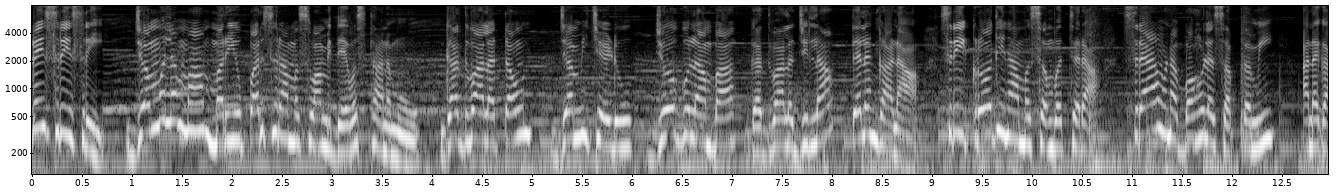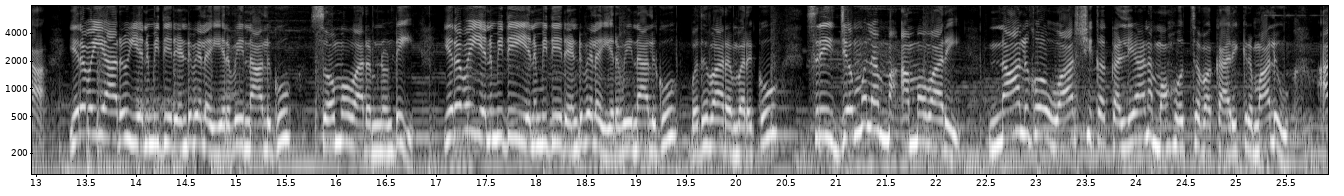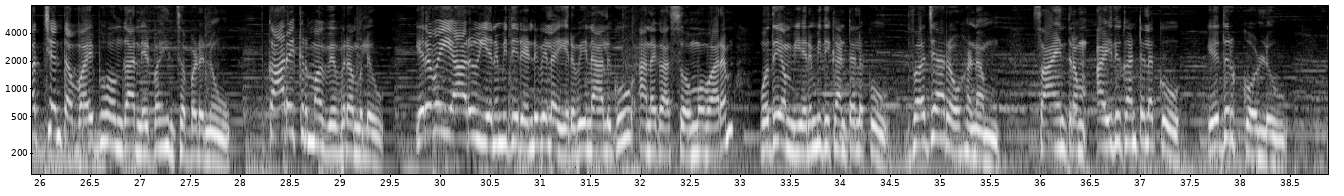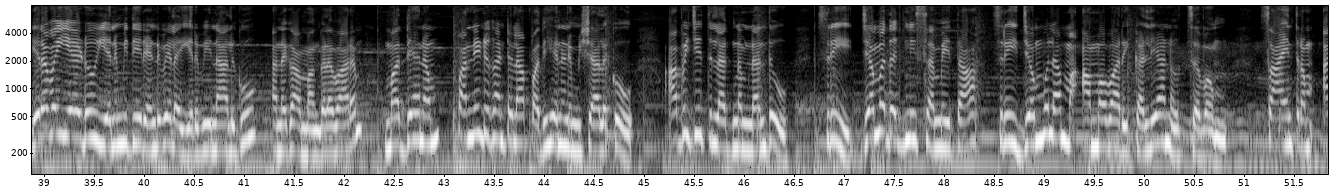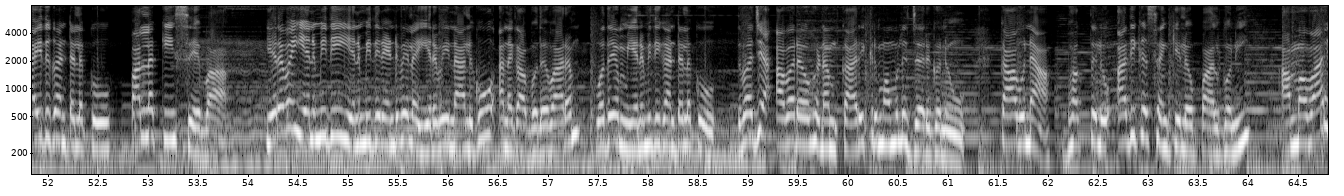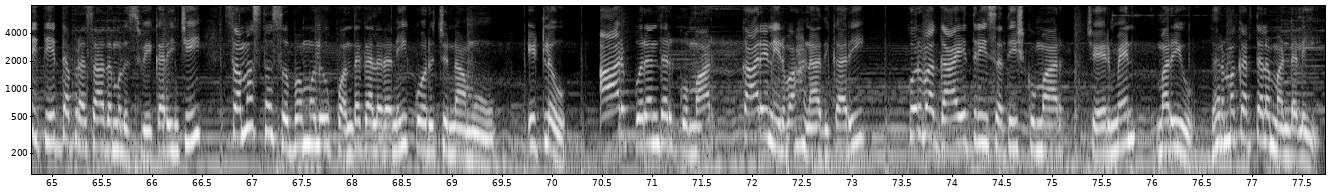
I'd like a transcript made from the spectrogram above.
శ్రీ శ్రీ శ్రీ జమ్ములమ్మ మరియు పరశురామ స్వామి దేవస్థానము గద్వాల టౌన్ జమ్మిచేడు జోగులాంబ గద్వాల జిల్లా తెలంగాణ. శ్రీ క్రోధినామ సంవత్సర శ్రావణ బహుళ సప్తమి అనగా ఇరవై ఆరు ఎనిమిది రెండు వేల ఇరవై నాలుగు సోమవారం నుండి ఇరవై ఎనిమిది ఎనిమిది రెండు వేల ఇరవై నాలుగు బుధవారం వరకు శ్రీ జమ్ములమ్మ అమ్మవారి నాలుగో వార్షిక కళ్యాణ మహోత్సవ కార్యక్రమాలు అత్యంత వైభవంగా నిర్వహించబడును. కార్యక్రమ వివరములు ఇరవై ఆరు ఎనిమిది రెండు వేల ఇరవై నాలుగు అనగా సోమవారం ఉదయం ఎనిమిది గంటలకు ధ్వజారోహణం సాయంత్రం ఐదు గంటలకు ఎదుర్కోళ్ళు. ఇరవై ఏడు ఎనిమిది రెండు వేల ఇరవై నాలుగు అనగా మంగళవారం మధ్యాహ్నం పన్నెండు గంటల పదిహేను నిమిషాలకు అభిజిత్ లగ్నం నందు శ్రీ జమదగ్ని సమేత శ్రీ జమ్ములమ్మ అమ్మవారి కళ్యాణోత్సవం. సాయంత్రం ఐదు గంటలకు పల్లకీ సేవ. ఇరవై ఎనిమిది ఎనిమిది రెండు వేల ఇరవై నాలుగు అనగా బుధవారం ఉదయం ఎనిమిది గంటలకు ధ్వజ అవరోహణం కార్యక్రమములు జరుగును. కావున భక్తులు అధిక సంఖ్యలో పాల్గొని అమ్మవారి తీర్థ ప్రసాదములు స్వీకరించి సమస్త శుభములు పొందగలరని కోరుచున్నాము. ఇట్లు ఆర్ పురంధర్ కుమార్ కార్యనిర్వహణాధికారి కుర్వ గాయత్రి సతీష్ కుమార్ చైర్మన్ మరియు ధర్మకర్తల మండలి.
